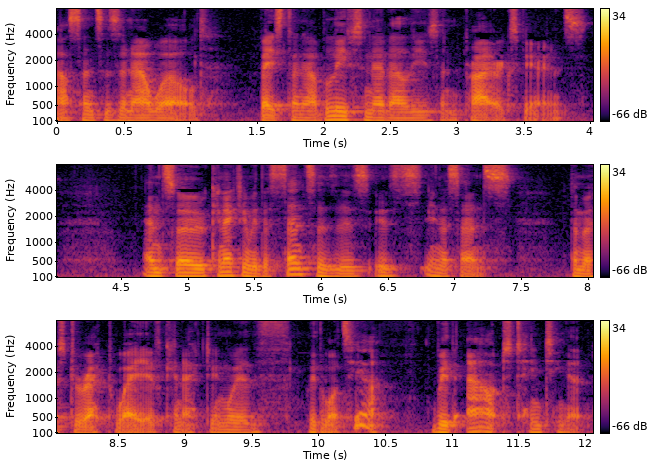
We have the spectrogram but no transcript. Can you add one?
our senses in our world based on our beliefs and our values and prior experience. And so connecting with the senses is, is in a sense, the most direct way of connecting with, with what's here without tainting it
